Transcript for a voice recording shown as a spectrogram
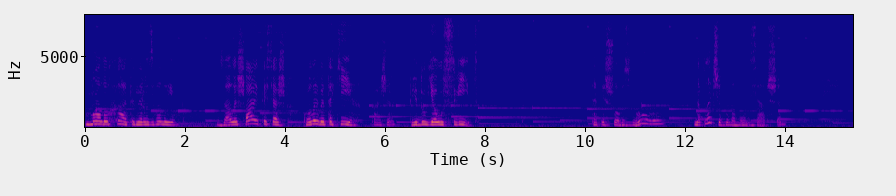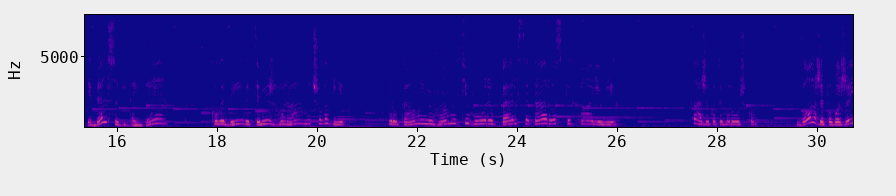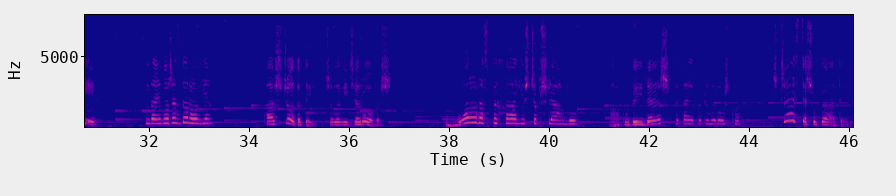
мало хати не розвалив. Залишайтеся ж, коли ви такі, каже, піду я у світ. Та пішов знову, на плечі булаву взявши. Іде собі та йде, коли дивиться між горами чоловік, руками й ногами в ті гори вперся та розпихає їх. Каже Котигорошко, Боже, поможи, дай Боже здоров'я. А що то ти, чоловіче, робиш? Гори розпихаю, щоб шлях був. А куди йдеш? питає Котигорошко. Щастя шукати.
